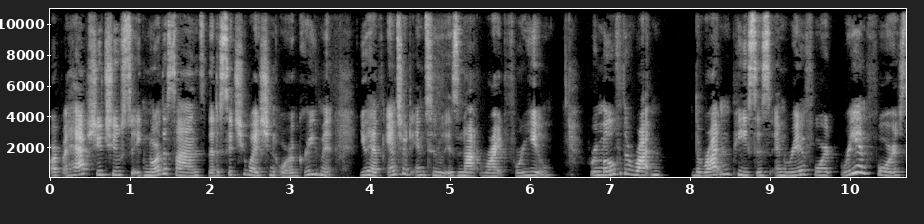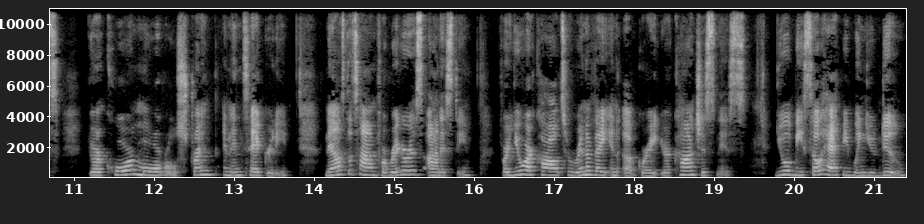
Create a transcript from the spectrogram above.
Or perhaps you choose to ignore the signs that a situation or agreement you have entered into is not right for you. Remove the rotten the rotten pieces and reinforce your core moral strength and integrity. Now's the time for rigorous honesty, for you are called to renovate and upgrade your consciousness. You will be so happy when you do.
